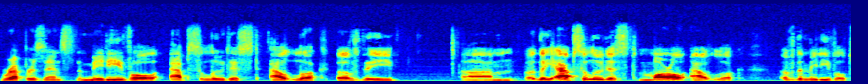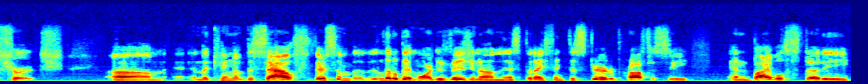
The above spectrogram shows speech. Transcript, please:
represents the medieval absolutist outlook of the um, the absolutist moral outlook of the medieval church. Um, and the king of the south, there's some a little bit more division on this, but I think the spirit of prophecy and Bible study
